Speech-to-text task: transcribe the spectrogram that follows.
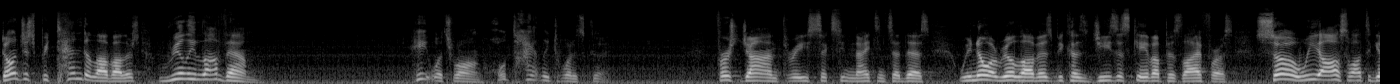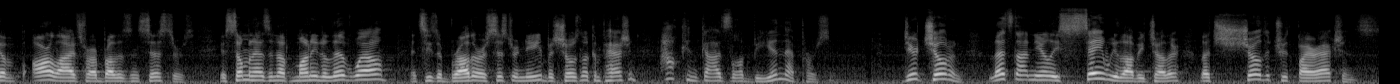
don't just pretend to love others, really love them. Hate what's wrong, hold tightly to what is good. 1 John 3 16 19 said this We know what real love is because Jesus gave up his life for us. So we also ought to give up our lives for our brothers and sisters. If someone has enough money to live well and sees a brother or sister in need but shows no compassion, how can God's love be in that person? Dear children, let's not merely say we love each other, let's show the truth by our actions.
